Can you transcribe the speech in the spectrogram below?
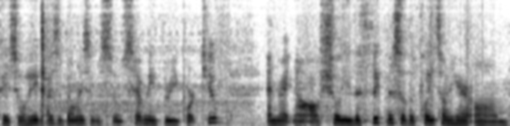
Okay, so hey guys, it's about myself, episode 73, part 2. And right now I'll show you the thickness of the plates on here. Um,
